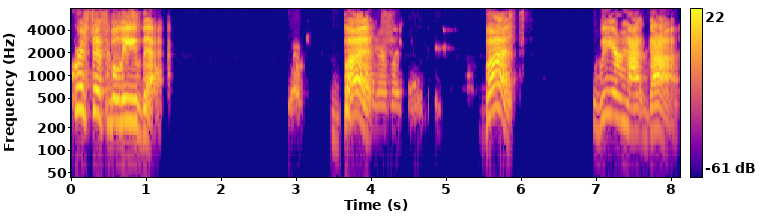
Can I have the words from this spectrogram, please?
Christians believe that, Yep. but 100%. but we are not God.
